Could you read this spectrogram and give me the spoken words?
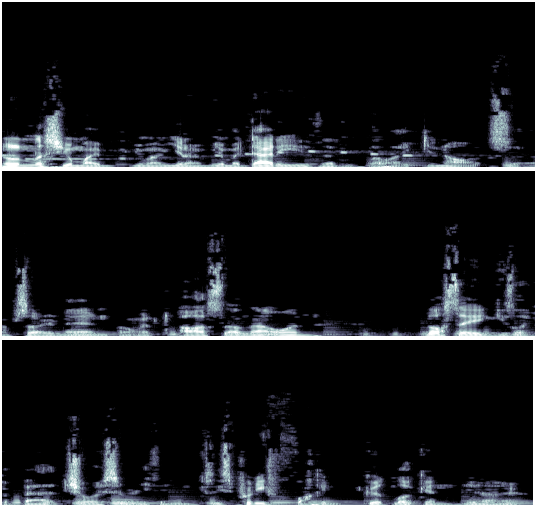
not unless you're my, you're my, you know, you're my daddy, then like you're not. So I'm sorry, man. I'm gonna pass on that one. Not saying he's like a bad choice or anything, because he's pretty fucking good looking, you know.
